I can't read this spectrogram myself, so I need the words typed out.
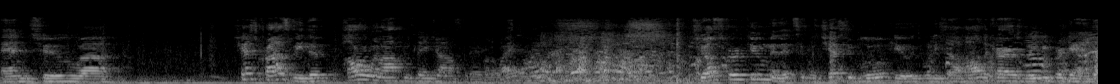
And to uh, Ches Crosbie, the power went off in St. John's today, by the way. Just for a few minutes, it was Ches who blew a fuse when he saw all the cars leaving for Gander.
